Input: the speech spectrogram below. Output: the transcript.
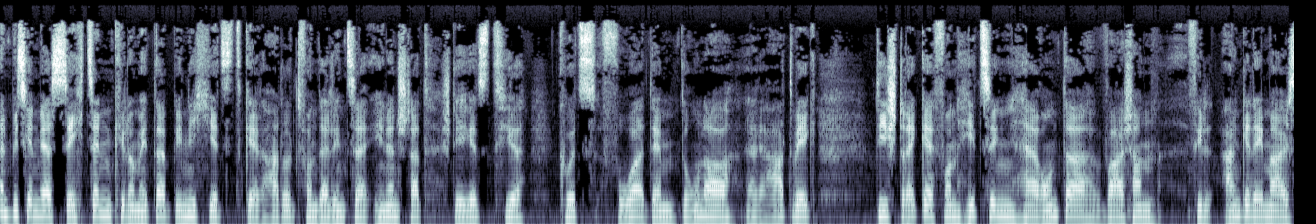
Ein bisschen mehr als 16 Kilometer bin ich jetzt geradelt von der Linzer Innenstadt, stehe jetzt hier kurz vor dem Donauradweg. Die Strecke von Hitzing herunter war schon viel angenehmer als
